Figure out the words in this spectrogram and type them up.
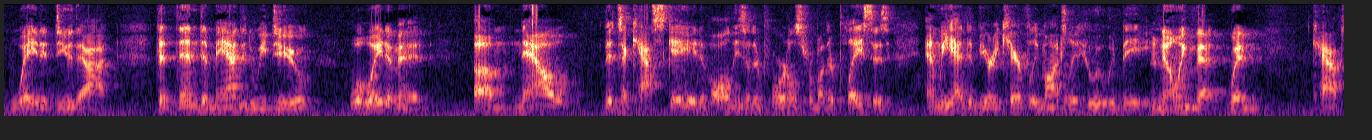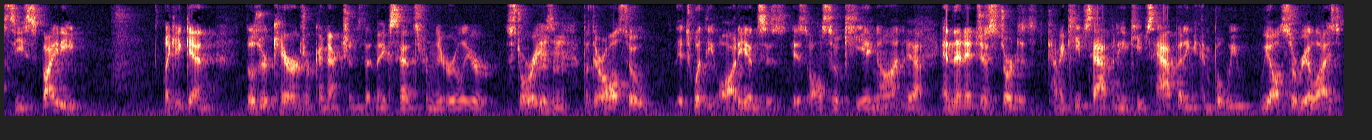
way to do that that then demanded we do well wait a minute um, now it's a cascade of all these other portals from other places and we had to very carefully modulate who it would be knowing that when cap sees spidey like again those are character connections that make sense from the earlier stories but they're also it's what the audience is is also keying on. Yeah. and then it just started kind of keeps happening and keeps happening and but we we also realized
